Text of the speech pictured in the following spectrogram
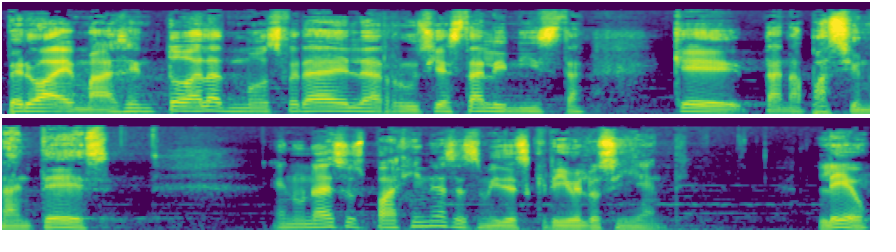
pero además en toda la atmósfera de la Rusia stalinista que tan apasionante es. En una de sus páginas Smith escribe lo siguiente. Leo,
